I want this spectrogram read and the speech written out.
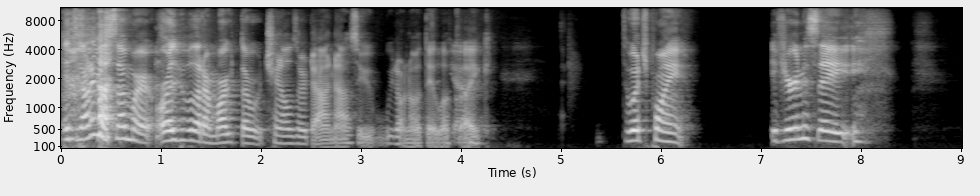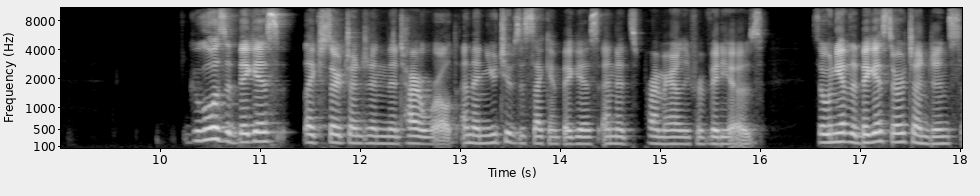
It's got to be somewhere, or the people that are marked, their channels are down now, so we don't know what they look Yeah. like. To which point, if you're gonna say Google is the biggest like search engine in the entire world, and then YouTube's the second biggest, and it's primarily for videos. So when you have the biggest search engines,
